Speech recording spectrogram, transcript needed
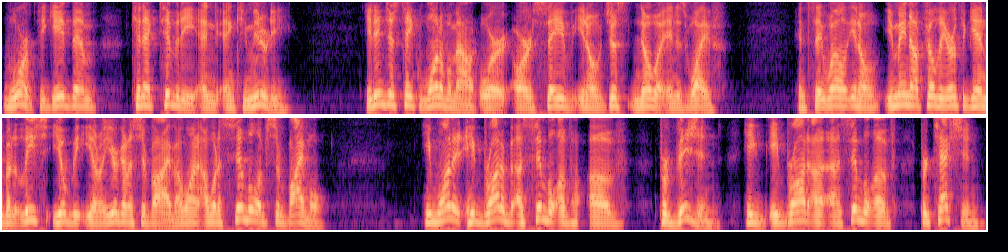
warmth. He gave them connectivity and, and community. He didn't just take one of them out or or save, you know, just Noah and his wife and say, well, you know, you may not fill the earth again, but at least you'll be, you know, you're going to survive. I want I want a symbol of survival. He wanted he brought a, a symbol of of provision. He he brought a, a symbol of protection.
